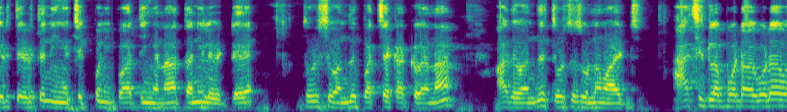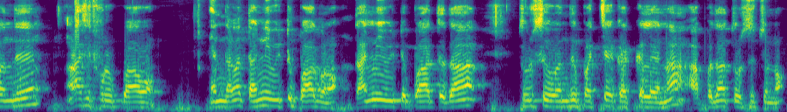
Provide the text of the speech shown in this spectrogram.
எடுத்து எடுத்து நீங்கள் செக் பண்ணி பார்த்தீங்கன்னா தண்ணியில் விட்டு துருசு வந்து பச்சை கக்கலைன்னா அது வந்து துருசு சுண்ணம் ஆயிடுச்சு. ஆசிட்டில் போட்டால் கூட வந்து ஆசிட் ப்ரூஃப் ஆகும் இருந்தாலும் தண்ணி விட்டு பார்க்கணும். தண்ணி விட்டு பார்த்து தான் துருசு வந்து பச்சை கக்கலைன்னா அப்போ தான் துருசு சுண்ணம்.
